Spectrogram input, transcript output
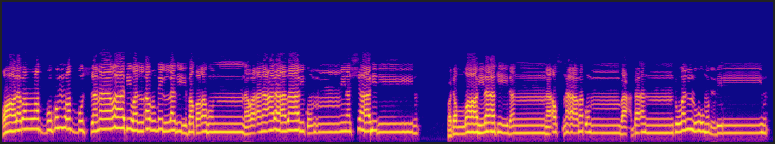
قال بل ربكم رب السماوات والأرض الذي فطرهن وأنا على ذلك من الشاهدين. وتالله لأكيدن أصنامكم بعد أن تولوا مدبرين.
